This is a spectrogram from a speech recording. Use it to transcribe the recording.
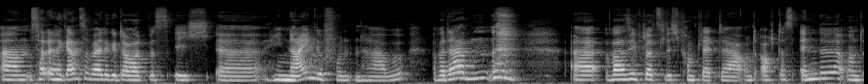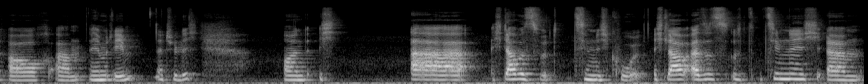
Ähm, es hat eine ganze Weile gedauert, bis ich äh, hineingefunden habe, aber dann äh, war sie plötzlich komplett da und auch das Ende und auch, ähm, ja, mit wem natürlich. Und ich, äh, ich glaube, es wird ziemlich cool. Ich glaube, also es wird ziemlich ähm,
